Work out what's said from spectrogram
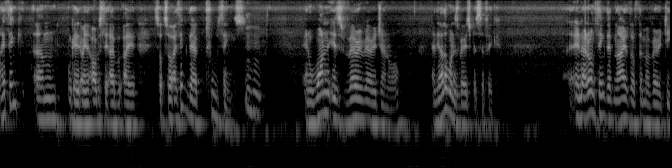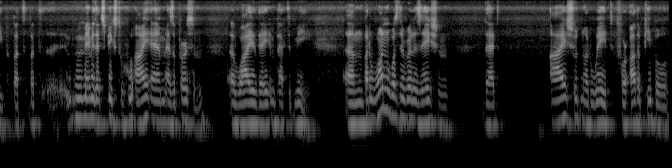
I think um, okay. I mean, obviously, I, I so so I think there are two things, and one is very very general, and the other one is very specific. And I don't think that neither of them are very deep, but but uh, maybe that speaks to who I am as a person, uh, why they impacted me. Um, but one was the realization that I should not wait for other people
